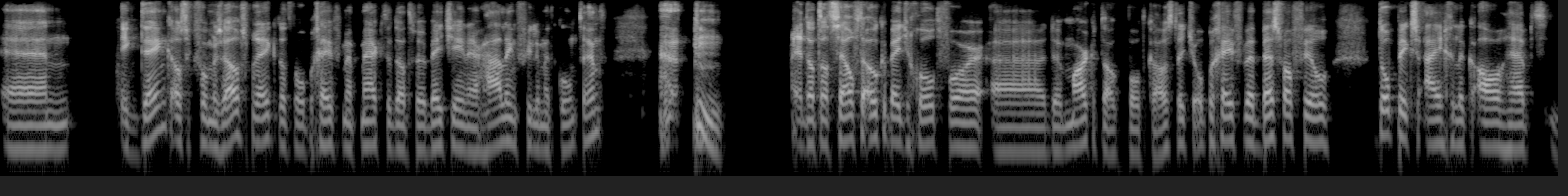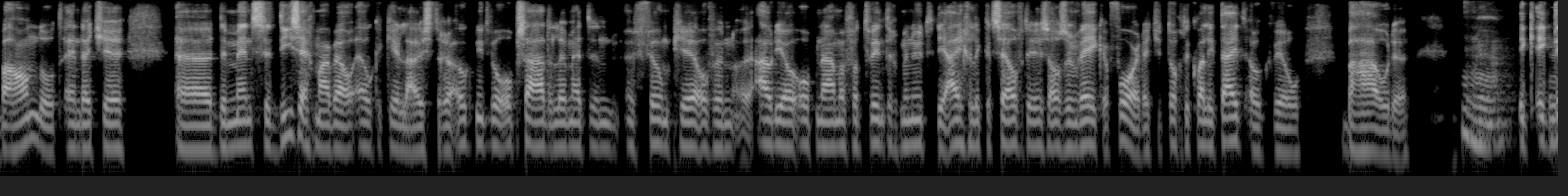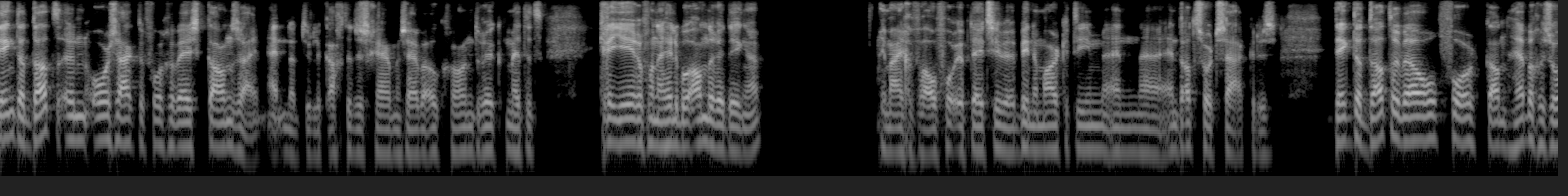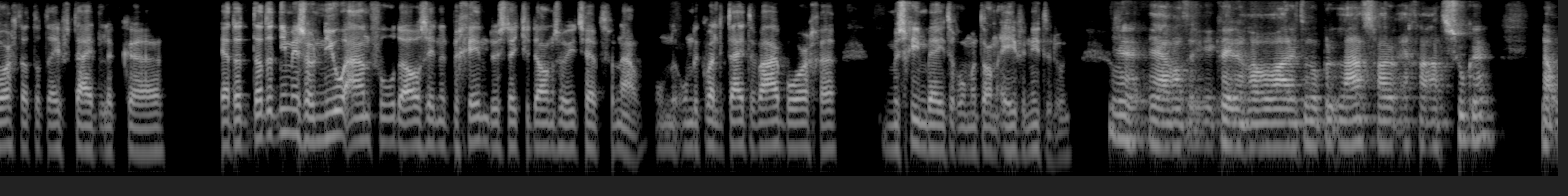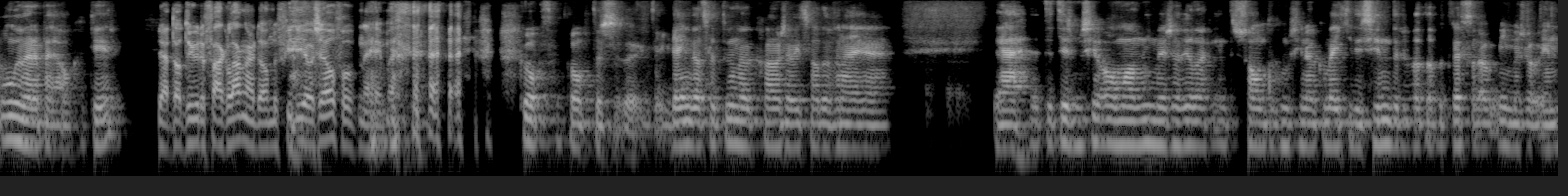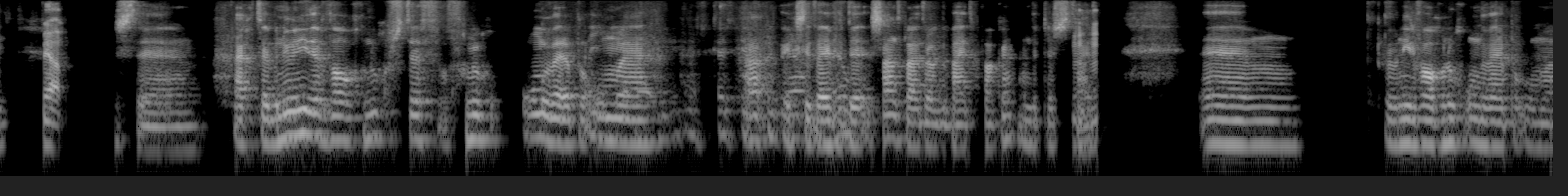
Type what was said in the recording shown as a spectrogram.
En ik denk, als ik voor mezelf spreek, dat we op een gegeven moment merkten dat we een beetje in herhaling vielen met content. En dat datzelfde ook een beetje gold voor uh, de Market Talk podcast. Dat je op een gegeven moment best wel veel topics eigenlijk al hebt behandeld. En dat je uh, de mensen die zeg maar wel elke keer luisteren ook niet wil opzadelen met een, een filmpje of een audio-opname van 20 minuten die eigenlijk hetzelfde is als een week ervoor. Dat je toch de kwaliteit ook wil behouden. Ja. Ik, ik denk dat dat een oorzaak ervoor geweest kan zijn. En natuurlijk achter de schermen zijn we ook gewoon druk met het creëren van een heleboel andere dingen. In mijn geval voor updates binnen marketing en, uh, en dat soort zaken. Dus ik denk dat dat er wel voor kan hebben gezorgd dat dat even tijdelijk. Uh, ja, dat, dat het niet meer zo nieuw aanvoelde als in het begin. Dus dat je dan zoiets hebt van, nou, om de, om de kwaliteit te waarborgen, misschien beter om het dan even niet te doen. Ja, ja want ik weet nog wel, we waren toen op het laatst waren we echt wel aan het zoeken naar onderwerpen elke keer. Ja, dat duurde vaak langer dan de video zelf opnemen. klopt, klopt. Dus uh, ik denk dat we toen ook gewoon zoiets hadden van... Hey, uh, ja, het, het, is misschien allemaal niet meer zo heel erg interessant. Of misschien ook een beetje de zin er wat dat betreft dan ook niet meer zo in. Ja. Dus uh, nou goed, we hebben nu in ieder geval genoeg stuff of genoeg onderwerpen om... Ah, ik zit even de Soundcloud er ook erbij te pakken in de tussentijd. Mm -hmm. we hebben in ieder geval genoeg onderwerpen om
